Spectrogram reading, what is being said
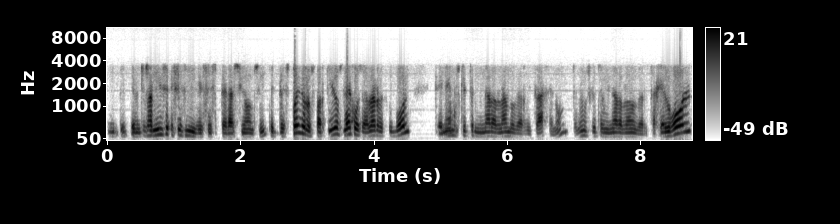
entonces a mí esa es mi desesperación, ¿sí? Que después de los partidos, lejos de hablar de fútbol, tenemos que terminar hablando de arbitraje, ¿no? Tenemos que terminar hablando de arbitraje. El gol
